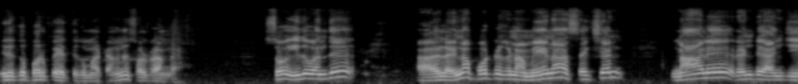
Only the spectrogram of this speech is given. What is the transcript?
இதுக்கு பொறுப்பு ஏற்றுக்க மாட்டாங்கன்னு சொல்கிறாங்க ஸோ இது வந்து அதில் என்ன போட்டிருக்குன்னா மெயினாக செக்ஷன் நாலு ரெண்டு அஞ்சு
